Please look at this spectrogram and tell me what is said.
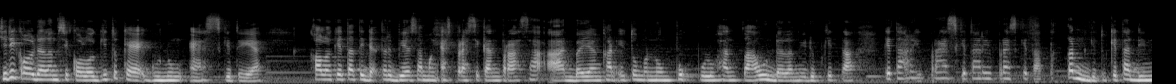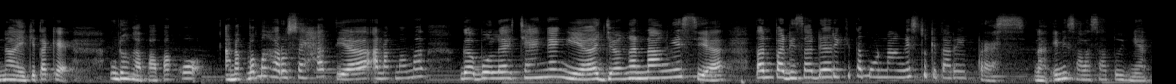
Jadi kalau dalam psikologi tuh kayak gunung es gitu ya kalau kita tidak terbiasa mengekspresikan perasaan, bayangkan itu menumpuk puluhan tahun dalam hidup kita. Kita repress, kita repress, kita tekan gitu, kita deny, kita kayak udah nggak apa-apa kok. Anak mama harus sehat ya, anak mama nggak boleh cengeng ya, jangan nangis ya. Tanpa disadari kita mau nangis tuh kita repress. Nah ini salah satunya.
